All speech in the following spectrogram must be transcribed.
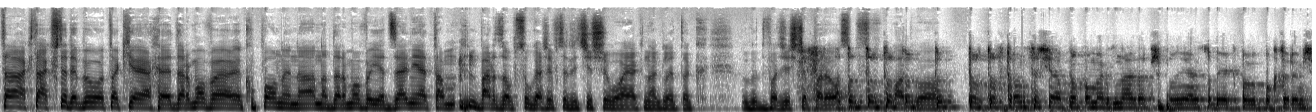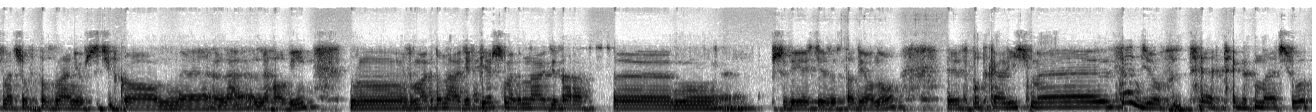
Tak, tak. Wtedy było takie e, darmowe kupony na, na darmowe jedzenie. Tam bardzo obsługa się wtedy cieszyła, jak nagle tak 20 parę A to, osób to, to, to, to, to, wtrącę się a propos McDonalda. Przypomniałem sobie, jak po, po którymś meczu w Poznaniu przeciwko e, Le, Lechowi mm, w McDonaldzie, w pierwszym McDonaldzie zaraz e, przy wyjeździe ze stadionu e, spotkaliśmy sędziów te, tego meczu.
